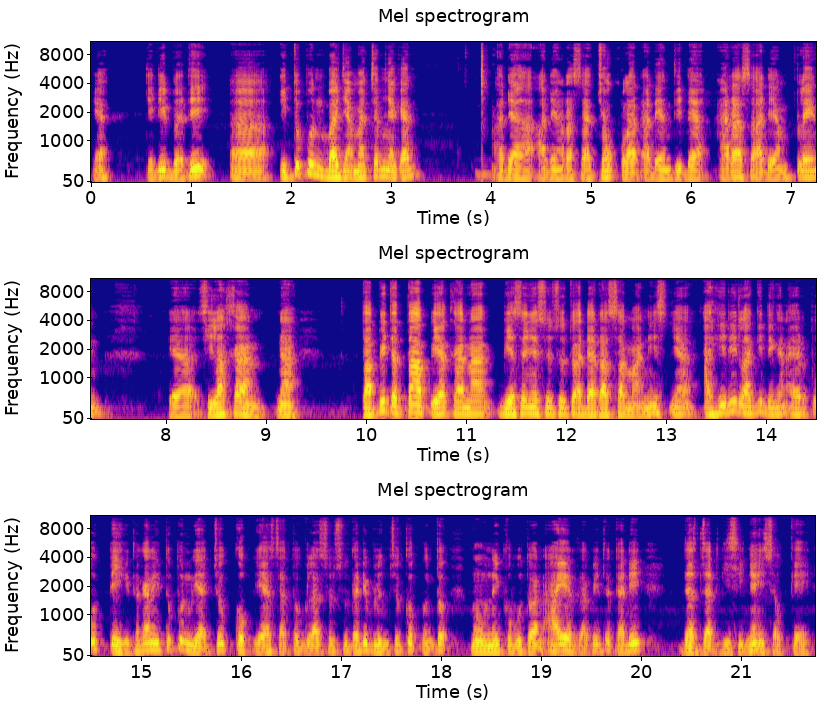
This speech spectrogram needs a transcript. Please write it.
ya. Jadi berarti eh, itu pun banyak macamnya kan. Ada ada yang rasa coklat ada yang tidak rasa ada yang plain. Ya silakan. Nah tapi tetap ya karena biasanya susu itu ada rasa manisnya akhiri lagi dengan air putih gitu kan. Itu pun nggak cukup ya satu gelas susu tadi belum cukup untuk memenuhi kebutuhan air. Tapi itu tadi zat gizinya is oke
